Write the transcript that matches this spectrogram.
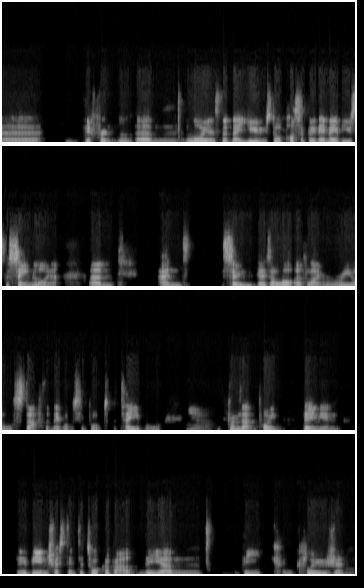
uh, different um, lawyers that they used, or possibly they may have used the same lawyer. Um, and so there's a lot of like real stuff that they've obviously brought to the table. Yeah. From that point, Damien, it'd be interesting to talk about the um the conclusion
